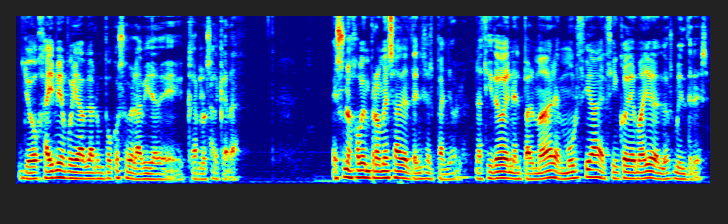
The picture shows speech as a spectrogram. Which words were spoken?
Yo, Jaime, voy a hablar un poco sobre la vida de Carlos Alcaraz. Es una joven promesa del tenis español, nacido en El Palmar, en Murcia, el 5 de mayo del 2003.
